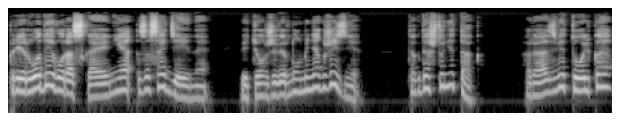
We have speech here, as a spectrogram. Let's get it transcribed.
природы его раскаяния за содеянное. Ведь он же вернул меня к жизни. Тогда что не так? Разве только...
